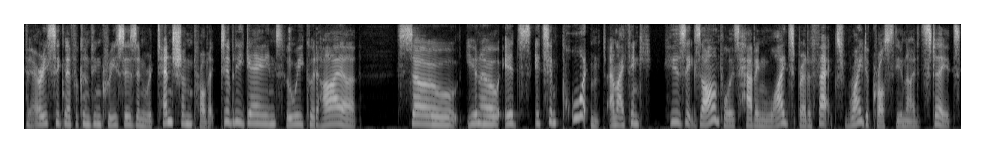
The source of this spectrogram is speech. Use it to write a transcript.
very significant increases in retention, productivity gains, who he could hire. So, mm-hmm. you know, mm-hmm. it's it's important. And I think his example is having widespread effects right across the United States.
